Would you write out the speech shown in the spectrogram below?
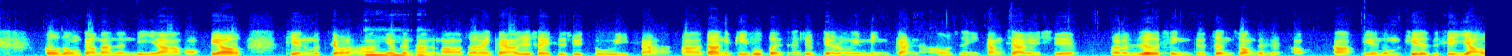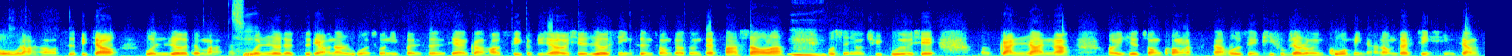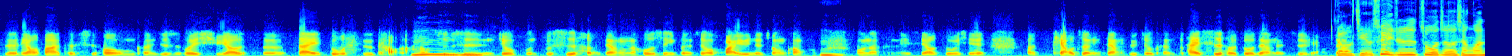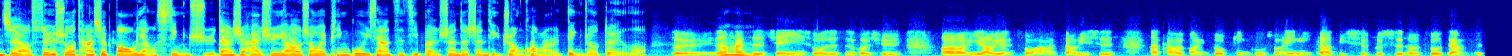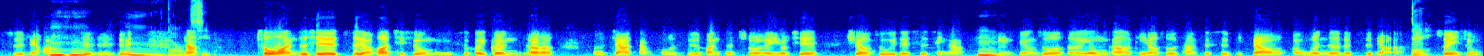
沟通表达能力啦，哦，不要。贴那么久了啊，你要跟他的妈妈说，那你可能要去随时去注意一下啊。当然，你皮肤本身就比较容易敏感，然后是你当下有一些呃热性的症状的人哦啊，因为我们贴的这些药物啦，然后是比较。温热的嘛，是温热的治疗。那如果说你本身现在刚好是一个比较有一些热性症状，比如说你在发烧啦，嗯，或是你有局部有一些呃感染啦，呃一些状况啦，那或者是你皮肤比较容易过敏啊，那我们在进行这样子的疗法的时候，我们可能就是会需要呃再多思考了，是不是就不不适合这样？那或者是你本身有怀孕的状况，嗯，哦，那可能也是要做一些呃调整，这样子就可能不太适合做这样的治疗。了解，所以就是做这个相关治疗，虽说它是保养。性质，但是还是要稍微评估一下自己本身的身体状况而定就对了。对，那还是建议说，就是会去呃医疗院所啊找医师，那他会帮你做评估，说哎你到底适不适合做这样的治疗了？对对对，嗯，了解。做完这些治疗的话，其实我们也是会跟呃呃家长或者是患者说，有些需要注意的事情啊，嗯嗯，比方说呃，因为我们刚好提到说它这是比较呃温热的治疗啦，对，所以就嗯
